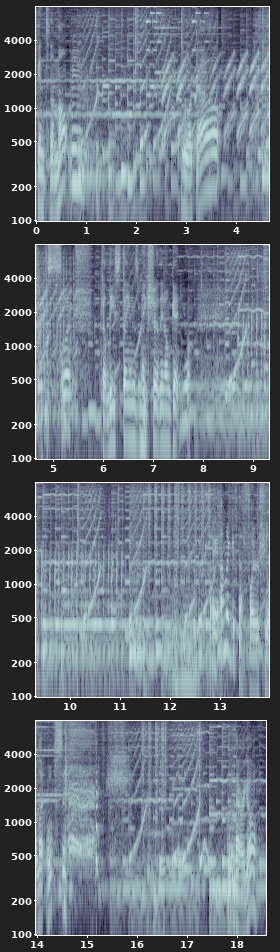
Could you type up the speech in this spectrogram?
back into the mountain. Look out. Switch. Kill these things, make sure they don't get you. Hey, I'm gonna get that fire shield. Oops. there we go.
